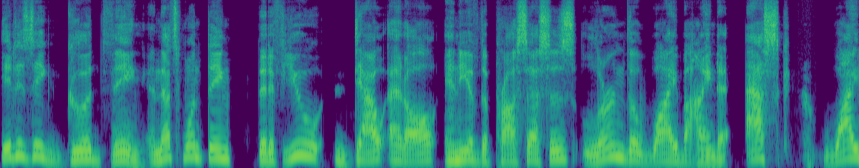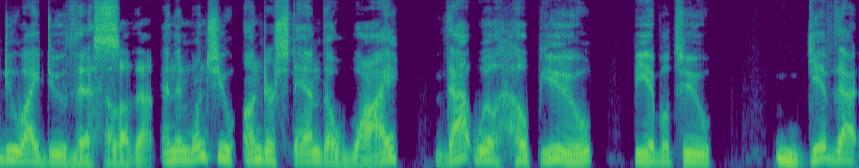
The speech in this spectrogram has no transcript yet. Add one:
it is a good thing. And that's one thing that if you doubt at all any of the processes, learn the why behind it. Ask, why do I do this? I love that. And then once you understand the why, that will help you be able to give that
